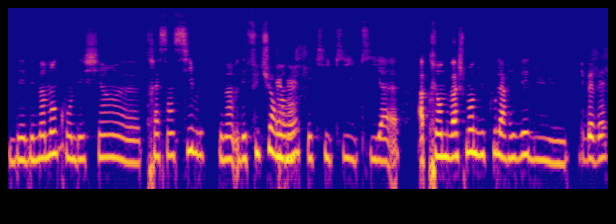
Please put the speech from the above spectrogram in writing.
des, des, mamans qui ont des chiens euh, très sensibles, des, des futures mamans mmh et qui, qui, qui appréhendent vachement du coup l'arrivée du, du bébé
